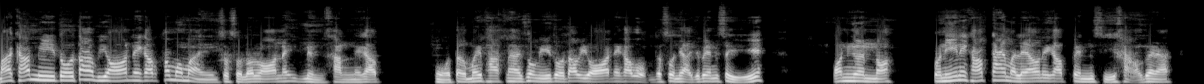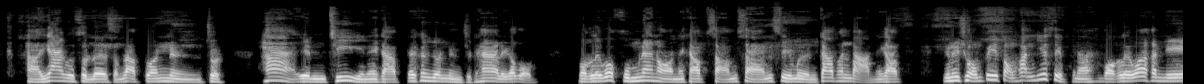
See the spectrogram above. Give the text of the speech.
มาครับมีโตต้าวิออสนะครับเข้ามาใหม่สดๆร้อนๆนะอีกหนึ่งคันนะครับโหเติมไม่พักนะช่วงนี้โตต้าวิออสนะครับผมแต่ส่วนใหญ่จะเป็นสีบอลเงินเนาะตัวนี้นะครับได้มาแล้วนะครับเป็นสีขาวด้วยนะ หายากสุดๆเลยสำหรับตัว 1.5 NT นะครับได้เครื่องยนต์ 1.5 เลยครับผม บอกเลยว่าคุ้มแน่นอนนะครับ 349,000 บาทนะครับอยู่ในโฉมปี 2020 นะ บอกเลยว่าคันนี้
